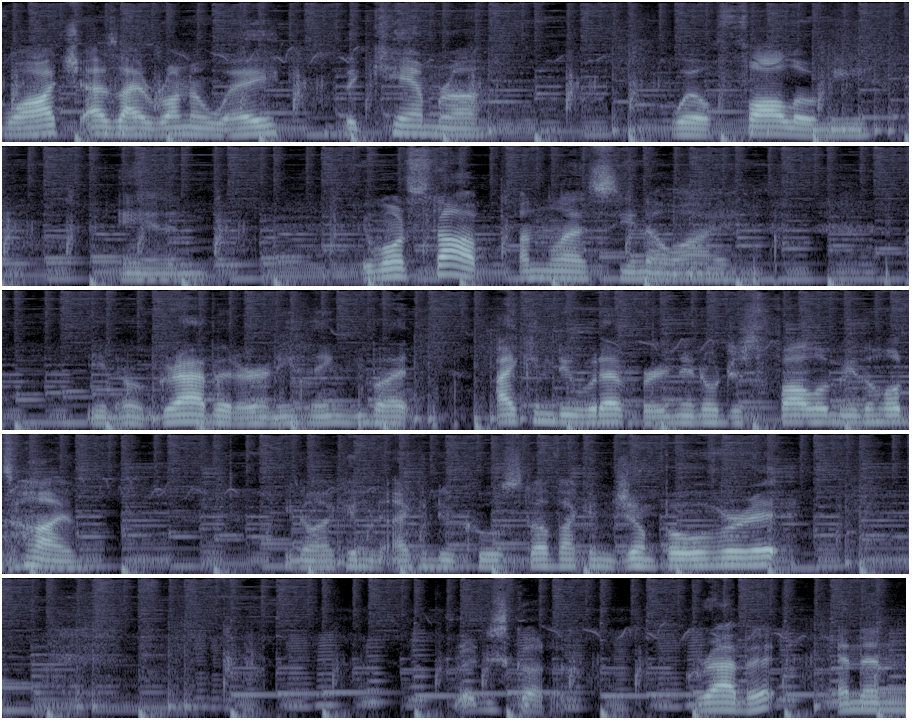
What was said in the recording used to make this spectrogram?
watch as I run away. The camera will follow me, and it won't stop unless you know I you know, grab it or anything, but I can do whatever and it'll just follow me the whole time. You know, I can I can do cool stuff. I can jump over it. I just gotta grab it and then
